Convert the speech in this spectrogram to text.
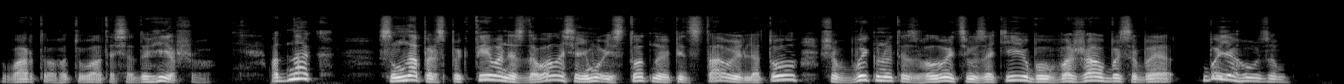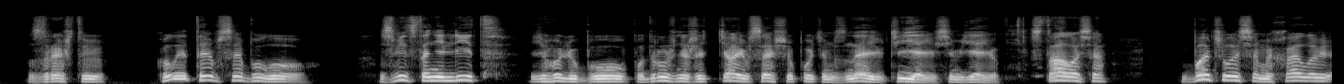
варто готуватися до гіршого. Однак сумна перспектива не здавалася йому істотною підставою для того, щоб виконати з голови цю затію, бо вважав би себе боягузом. Зрештою, коли те все було, з відстані літ його любов, подружнє життя і все, що потім з нею, тією сім'єю, сталося, бачилося Михайлові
